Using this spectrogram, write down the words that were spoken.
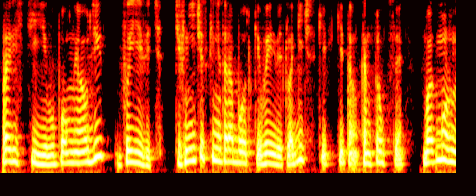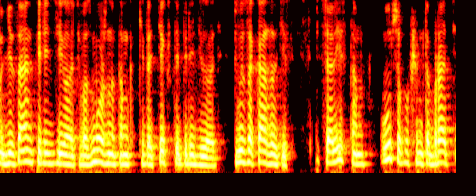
провести его полный аудит, выявить технические недоработки, выявить логические какие-то конструкции, возможно дизайн переделать, возможно там какие-то тексты переделать. Вы заказываете специалистам, лучше в общем-то брать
